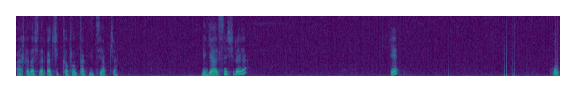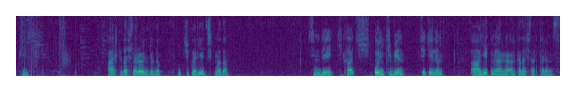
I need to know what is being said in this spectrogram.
Arkadaşlar açık kapalı taklidi yapacağım. Bir gelsin şuraya. Gel. Hopis. Arkadaşlar öldürdüm. Hiç yukarıya çıkmadan. Şimdi kaç? 12 bin. Çekelim. Aa yetmiyor arkadaşlar paramız.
